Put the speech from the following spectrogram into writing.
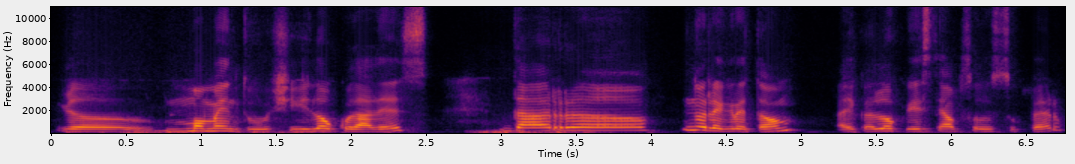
uh, momentul și locul ales, dar uh, nu regretăm, adică locul este absolut superb.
